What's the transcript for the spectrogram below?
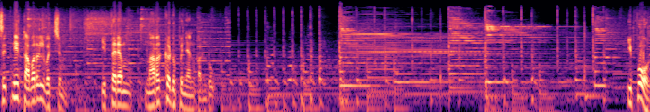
സിഡ്നി ടവറിൽ വച്ചും ഇത്തരം നറുക്കെടുപ്പ് ഞാൻ കണ്ടു. ഇപ്പോൾ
